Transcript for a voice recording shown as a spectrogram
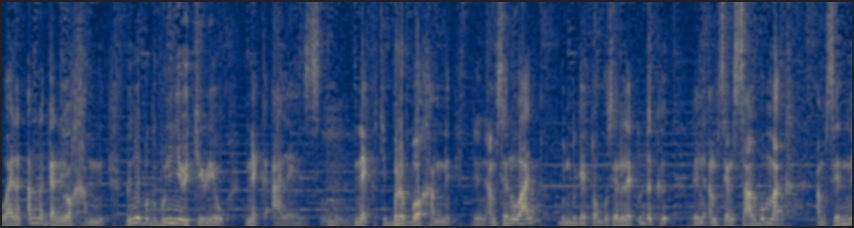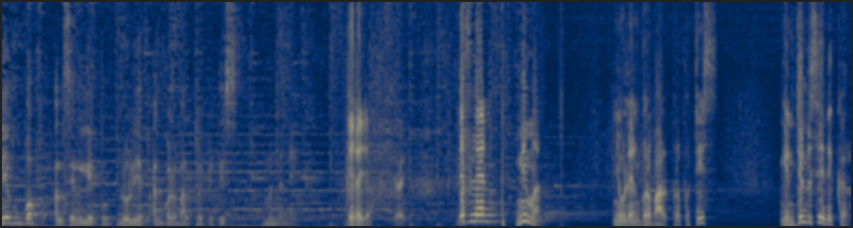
waaye nag am na gan yoo xam ni dañoo bëgg bu ñu ñëwee ci réew nekk à l'aise. Nekk ci bërëb boo xam ne dinañ am seen waañ bu ñu bëggee togg seen lekku dëkk dañu am seen saal bu mag am seen néegu bopp am seen lépp. Loolu yëpp ak global properties mën na nekk jërëjëf. Def leen ni man. Ñëw leen global properties. Ngeen jënd seeni kër.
